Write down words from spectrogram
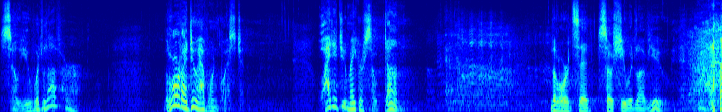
so you would love her. But Lord, I do have one question. Why did you make her so dumb? The Lord said, So she would love you.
